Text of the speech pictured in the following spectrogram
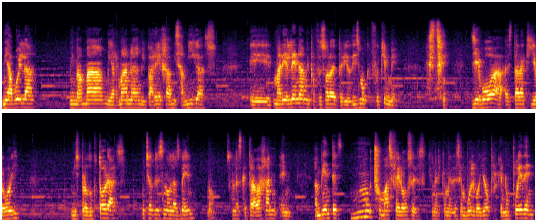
mi abuela, mi mamá, mi hermana, mi pareja, mis amigas, eh, María Elena, mi profesora de periodismo, que fue quien me este, llevó a, estar aquí hoy. Mis productoras muchas veces no las ven, ¿no? Son las que trabajan en ambientes mucho más feroces en el que me desenvuelvo yo, porque no pueden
